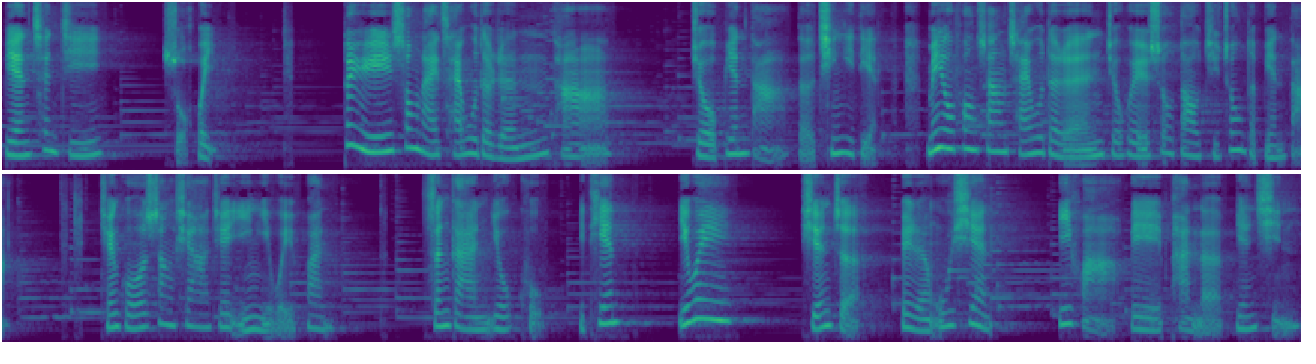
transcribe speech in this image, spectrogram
便趁机索贿。对于送来财物的人，他就鞭打得轻一点；没有奉上财物的人，就会受到极重的鞭打。全国上下皆引以为范，深感有苦。一天，一位贤者被人诬陷。依法被判了鞭刑。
